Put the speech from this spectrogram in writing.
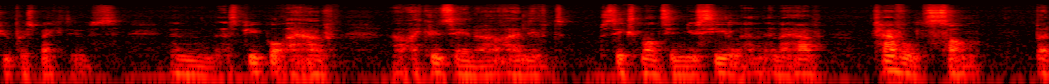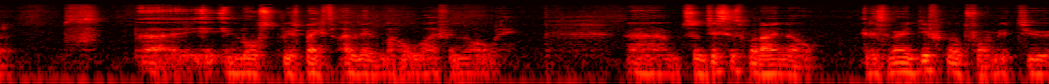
two perspectives. And as people, I have, I could say now I lived six months in New Zealand and I have traveled some, but uh, in, most respects I've lived my whole life in Norway. um, so this is what I know. It is very difficult for me to.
